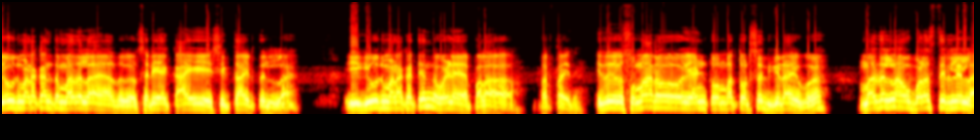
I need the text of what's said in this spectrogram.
ಯೂಸ್ ಮಾಡಕಂತ ಮೊದಲ ಅದು ಸರಿಯಾಗಿ ಕಾಯಿ ಸಿಗ್ತಾ ಇರ್ತಿಲ್ಲ ಈಗ ಯೂಸ್ ಮಾಡಕತ್ತಿಂದ ಒಳ್ಳೆ ಫಲ ಬರ್ತಾ ಇದೆ. ಇದು ಸುಮಾರು ಎಂಟು ಒಂಬತ್ತು ವರ್ಷದ ಗಿಡ ಇವು. ಮೊದಲು ನಾವು ಬಳಸ್ತಿರ್ಲಿಲ್ಲ.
